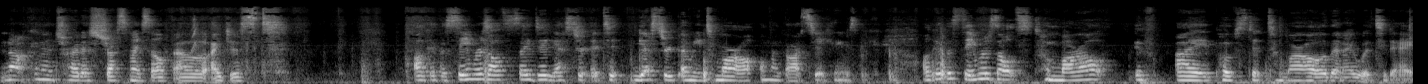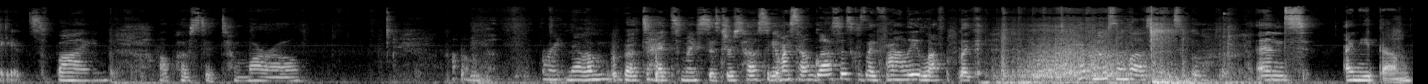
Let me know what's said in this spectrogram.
not going to try to stress myself out. I just I'll get the same results as I did yesterday. Uh, yesterday, I mean tomorrow. Oh my God, see, I can't even speak. I'll get the same results tomorrow if I post it tomorrow than I would today. It's fine. I'll post it tomorrow. Um, right now, I'm about to head to my sister's house to get my sunglasses because I finally left. Like, I have no sunglasses, Ugh. and I need them.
